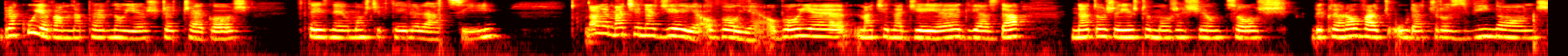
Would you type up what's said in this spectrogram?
brakuje Wam na pewno jeszcze czegoś w tej znajomości, w tej relacji. No ale macie nadzieję, oboje, oboje macie nadzieję, gwiazda, na to, że jeszcze może się coś wyklarować, udać, rozwinąć.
